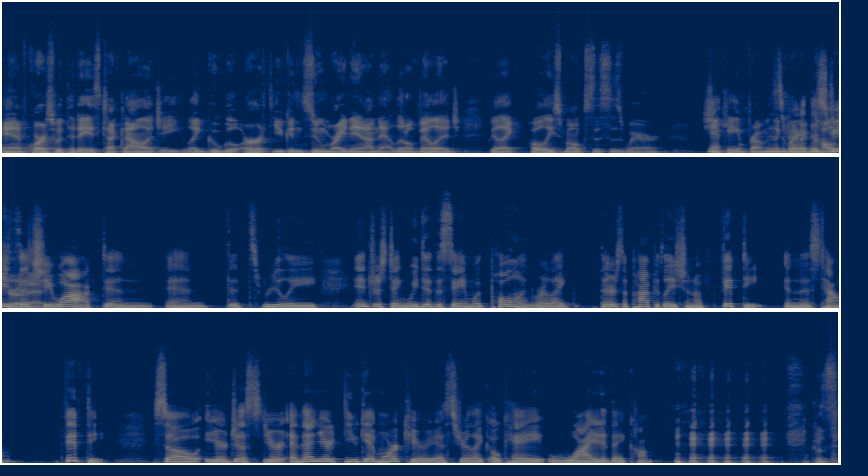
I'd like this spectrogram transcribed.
and of course, with today's technology, like Google Earth, you can zoom right in on that little village, be like, holy smokes, this is where she Yeah. came from. and This is the where the streets culture that, she walked, and and it's really interesting. We did the same with Poland. We're like, there's a population of 50 in this town, 50. So you're just you're, and then you're you get more curious. You're like, okay, why did they come? because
